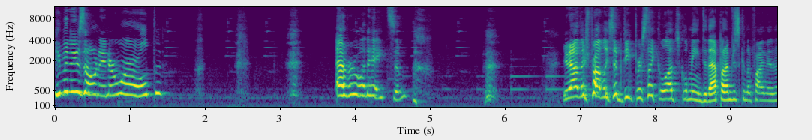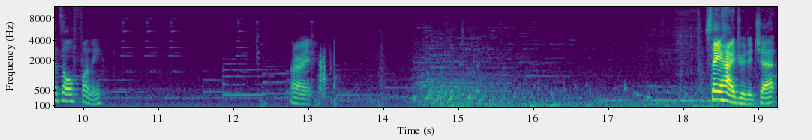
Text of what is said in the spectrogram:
even his own inner world, everyone hates him. You know, there's probably some deeper psychological meaning to that, but I'm just gonna find that that's all funny. All right. Stay hydrated, chat.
